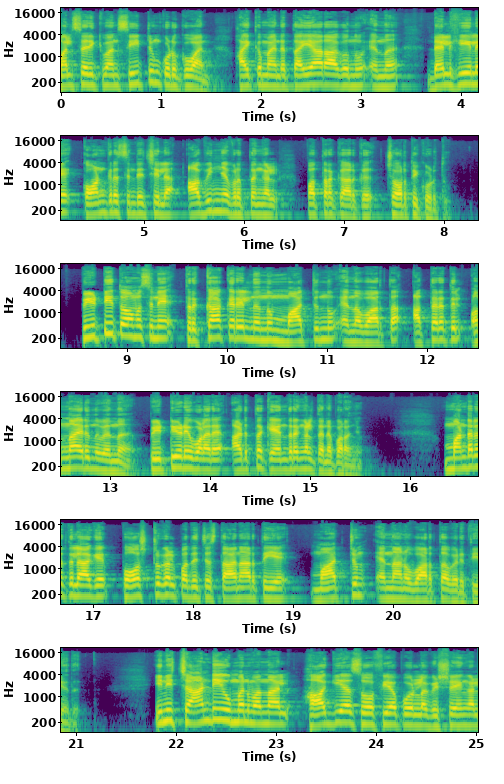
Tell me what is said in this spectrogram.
മത്സരിക്കുവാൻ സീറ്റും കൊടുക്കുവാൻ ഹൈക്കമാൻഡ് തയ്യാറാകുന്നു എന്ന് ഡൽഹിയിലെ കോൺഗ്രസിന്റെ ചില അവിഞ്ഞ വൃത്തങ്ങൾ പത്രക്കാർക്ക് ചോർത്തിക്കൊടുത്തു. പി ടി തോമസിനെ തൃക്കാക്കരയിൽ നിന്നും മാറ്റുന്നു എന്ന വാർത്ത അത്തരത്തിൽ ഒന്നായിരുന്നുവെന്ന് പി ടിയുടെ വളരെ അടുത്ത കേന്ദ്രങ്ങൾ തന്നെ പറഞ്ഞു. മണ്ഡലത്തിലാകെ പോസ്റ്ററുകൾ പതിച്ച സ്ഥാനാർത്ഥിയെ മാറ്റും എന്നാണ് വാർത്ത വരുത്തിയത്. ഇനി ചാണ്ടി ഉമ്മൻ വന്നാൽ ഹാഗിയ സോഫിയ പോലുള്ള വിഷയങ്ങൾ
